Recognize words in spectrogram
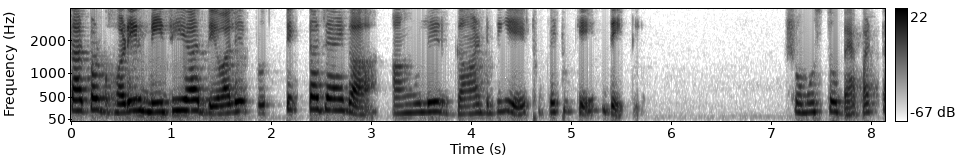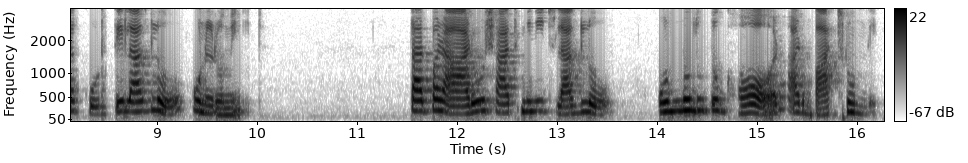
তারপর ঘরের মেঝে আর দেওয়ালের প্রত্যেকটা জায়গা আঙুলের গাঁট দিয়ে ঠুকে ঠুকে দেখল। সমস্ত ব্যাপারটা করতে লাগল পনেরো মিনিট। তারপর আরও সাত মিনিট লাগল অন্য দুটো ঘর আর বাথরুম দেখতে।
